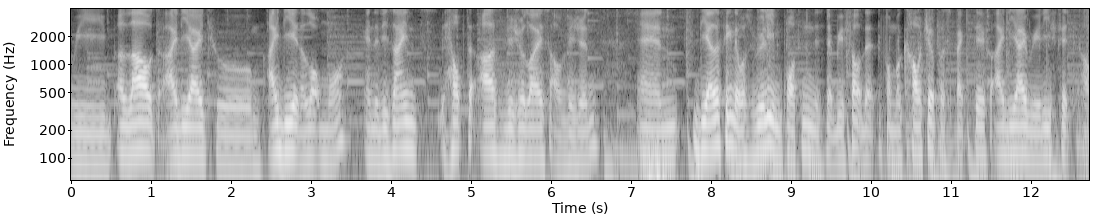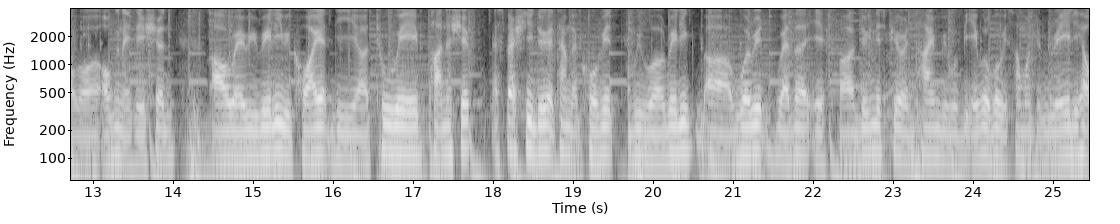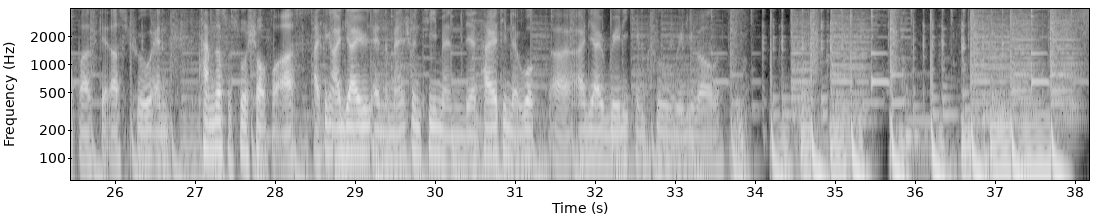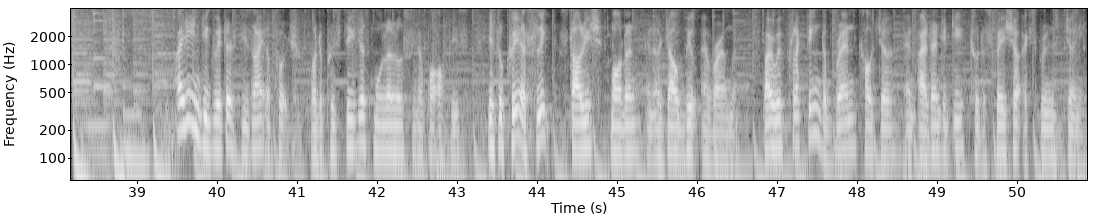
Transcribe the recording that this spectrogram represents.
We allowed IDI to ideate a lot more and the designs helped us visualize our vision and the other thing that was really important is that we felt that from a culture perspective, IDI really fit our organization, uh, where we really required the uh, two-way partnership, especially during a time like COVID. We were really uh, worried whether if uh, during this period of time we would be able to work with someone to really help us get us through and timeless was so short for us. I think IDI and the management team and the entire team that worked, uh, IDI really came through really well. ID Integrated's design approach for the prestigious MullenLowe Singapore office is to create a sleek, stylish, modern and agile built environment by reflecting the brand culture and identity through the spatial experience journey.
